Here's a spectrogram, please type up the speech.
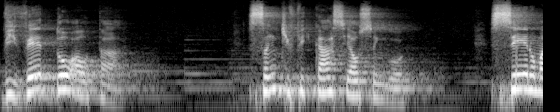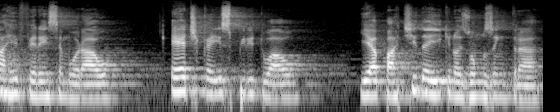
Viver do altar santificar-se ao Senhor, ser uma referência moral, ética e espiritual, e é a partir daí que nós vamos entrar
